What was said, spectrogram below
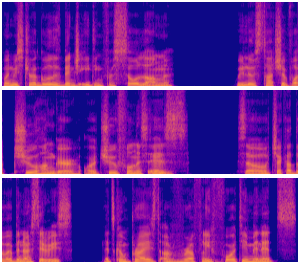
when we struggle with binge eating for so long, we lose touch of what true hunger or true fullness is. So check out the webinar series. It's comprised of roughly 40 minutes,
